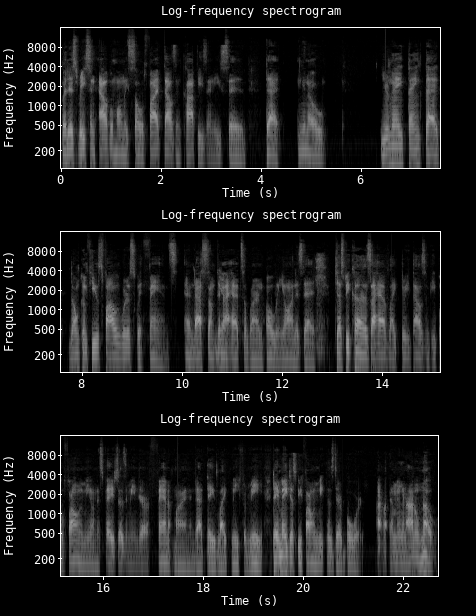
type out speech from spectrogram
but his recent album only sold five thousand copies, and he said that you know you may think that don't confuse followers with fans, and that's something yeah. I had to learn early on. Is that just because I have like three thousand people following me on this page doesn't mean they're a fan of mine and that they like me for me. They may just be following me because they're bored. I, I mean, I don't know.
